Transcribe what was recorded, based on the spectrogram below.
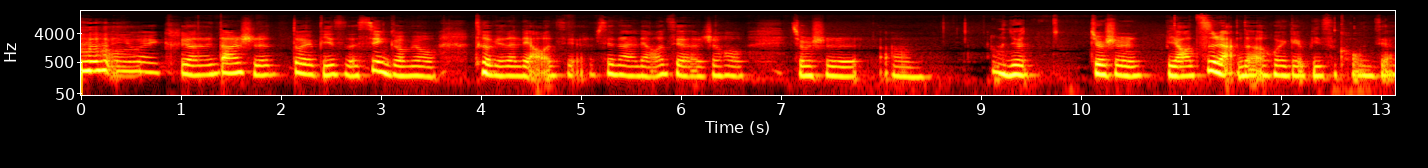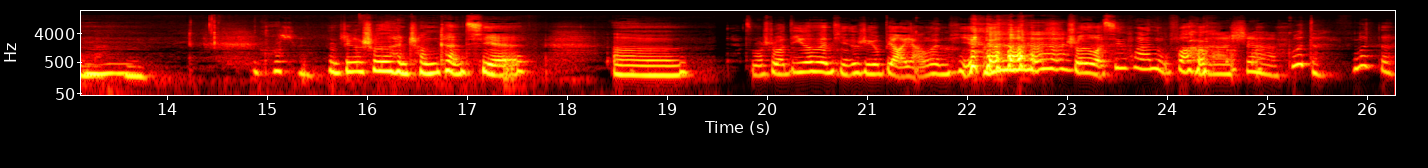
因为可能当时对彼此的性格没有特别的了解，现在了解了之后，就是嗯，我就就是比较自然的会给彼此空间吧。嗯，你这个说的很诚恳且，嗯、怎么说？第一个问题就是一个表扬问题，说的我心花怒放。啊，是啊，good。我的，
